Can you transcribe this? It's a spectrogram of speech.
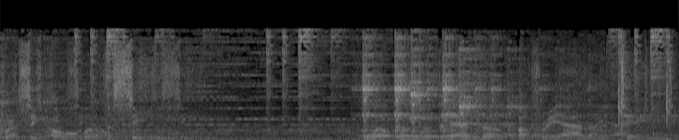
Crossing over the sea. Welcome to the deadlock of reality.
